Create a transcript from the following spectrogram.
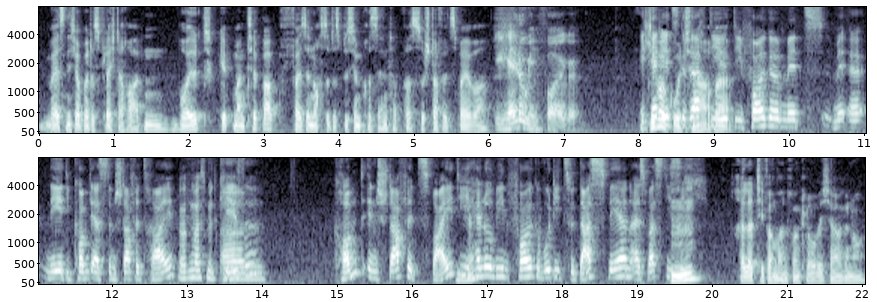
Weiß nicht, ob ihr das vielleicht erraten wollt. Gebt mal einen Tipp ab, falls ihr noch so das bisschen präsent habt, was so Staffel 2 war. Die Halloween-Folge. Ich Die hätte jetzt gut, gesagt, ja, die, die Folge mit, mit äh, nee, die kommt erst in Staffel 3. Irgendwas mit Käse? Ähm, kommt in Staffel 2 die Ja. Halloween-Folge, wo die zu das wären, als was die Hm. sich. Relativ am Anfang, glaube ich, ja, genau.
